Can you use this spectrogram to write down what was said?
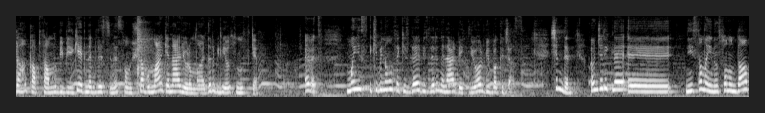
daha kapsamlı bir bilgi edinebilirsiniz. Sonuçta bunlar genel yorumlardır biliyorsunuz ki. Evet, Mayıs 2018'de bizleri neler bekliyor bir bakacağız. Şimdi öncelikle e, Nisan ayının sonunda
